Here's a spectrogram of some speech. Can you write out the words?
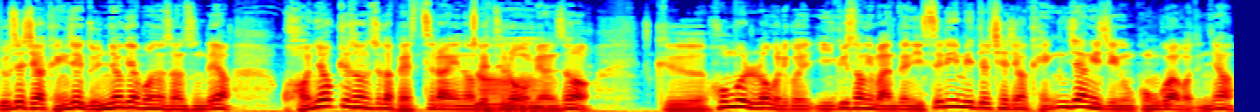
요새 제가 굉장히 눈여겨보는 선수인데요. 권혁규 선수가 베스트 라인업에 아. 들어 들어오면서 그 호물로 그리고 이규성이 만든 이 three middle 체제가 굉장히 지금 공고하거든요.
